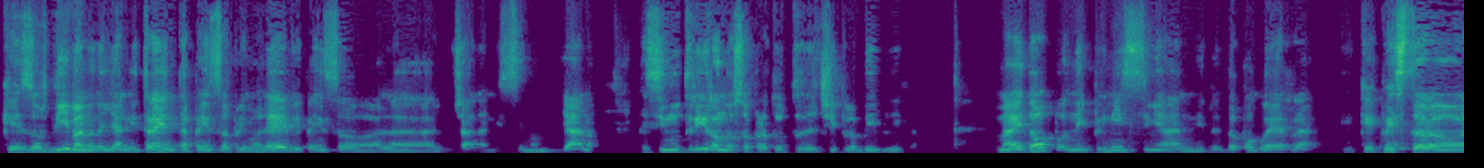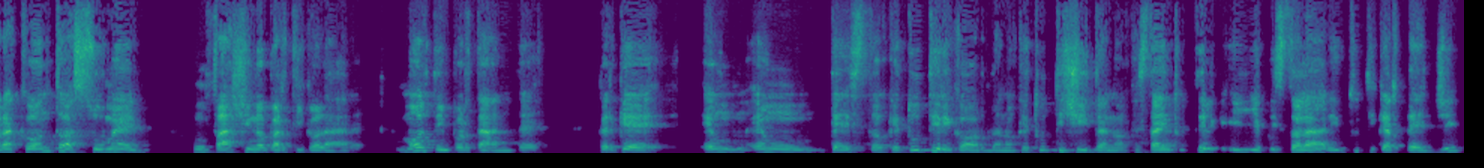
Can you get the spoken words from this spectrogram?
che esordivano negli anni 30, penso a Primo Levi, penso alla Luciana Anissimo Migliano, che si nutrirono soprattutto del ciclo biblico. ma è dopo, nei primissimi anni del dopoguerra, che questo racconto assume un fascino particolare, molto importante perché è un, è un, testo che tutti ricordano, che tutti citano, che sta in tutti gli epistolari, in tutti i carteggi,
